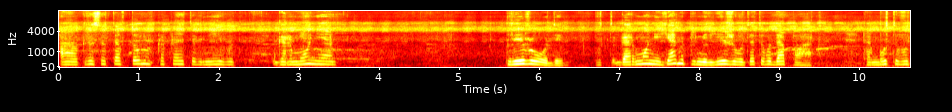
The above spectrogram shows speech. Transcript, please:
а красота в том, какая-то в ней вот гармония природы. Вот гармония, я, например, вижу вот это водопад как будто вот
